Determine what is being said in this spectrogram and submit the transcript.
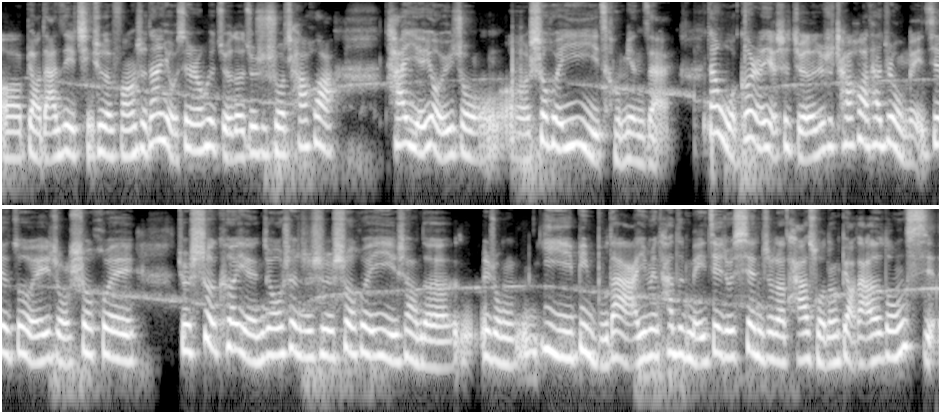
呃表达自己情绪的方式；但有些人会觉得，就是说插画它也有一种呃社会意义层面在。但我个人也是觉得，就是插画它这种媒介作为一种社会。就是社科研究，甚至是社会意义上的那种意义并不大，因为它的媒介就限制了它所能表达的东西。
